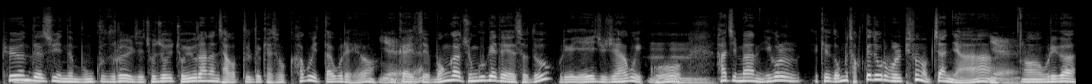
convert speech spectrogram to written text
표현될 음. 수 있는 문구들을 이제 조조, 조율하는 작업들도 계속 하고 있다고 그래요. 예. 그러니까 이제 뭔가 중국에 대해서도 우리가 예의주시하고 있고 음. 하지만 이걸 이렇게 너무 적대적으로 볼 필요는 없지 않냐. 예. 어 우리가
